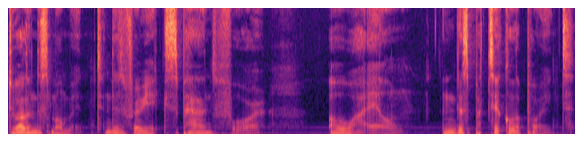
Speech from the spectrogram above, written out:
dwell in this moment, in this very expanse for a while. In this particular point,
